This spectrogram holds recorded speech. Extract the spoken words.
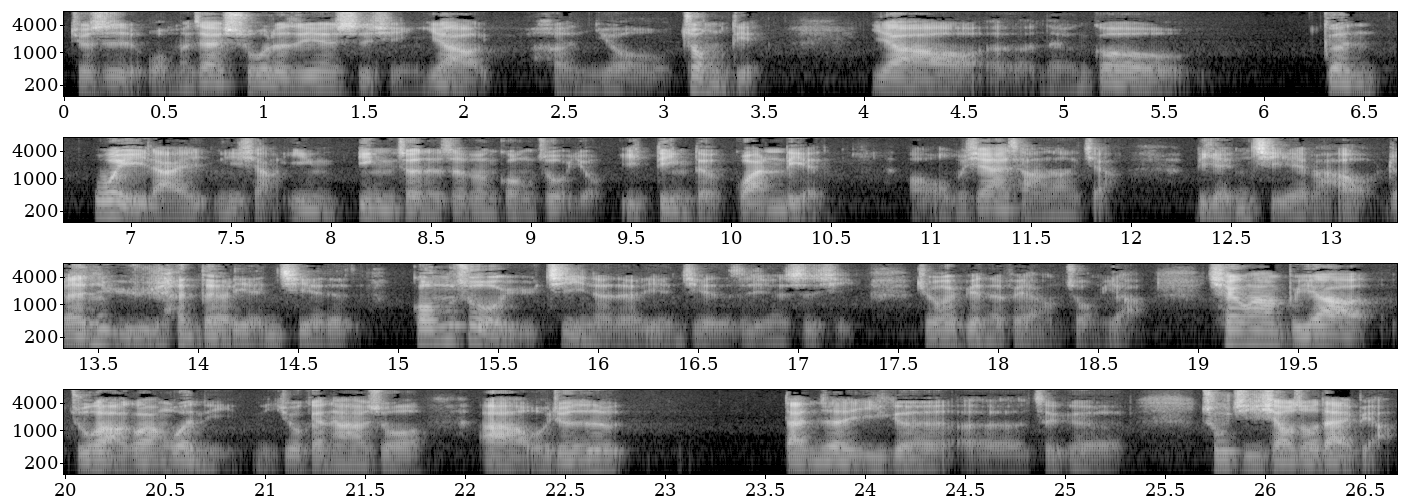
就是我们在说的这件事情要很有重点，要呃能够跟未来你想应应征的这份工作有一定的关联哦。我们现在常常讲连接嘛，哦，人与人的连接的工作与技能的连接的这件事情就会变得非常重要。千万不要主考官问你，你就跟他说啊，我就是担任一个呃这个初级销售代表。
